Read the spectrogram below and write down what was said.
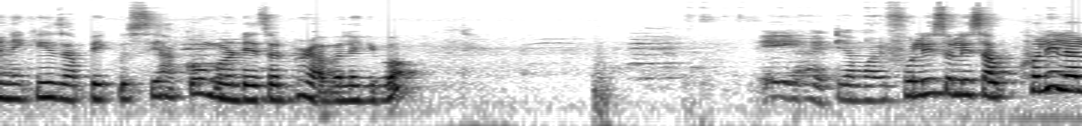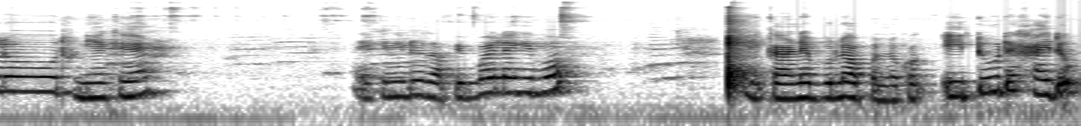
এনেকৈ জাপি কুচি আকৌ গৰ্ডেজত ভৰাব লাগিব। এইয়া এতিয়া মই ফুলি চুলি চব খুলি ল'লোঁ ধুনীয়াকৈ। এইখিনিতো জাপিবই লাগিব। সেইকাৰণে বোলো আপোনালোকক এইটোও দেখাই দিওঁ।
